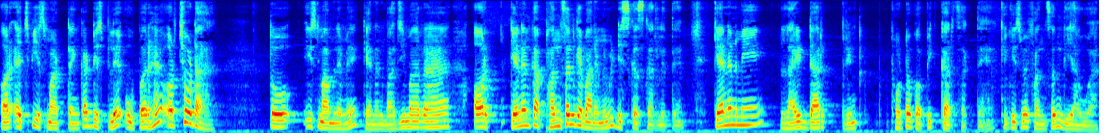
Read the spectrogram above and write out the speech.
और एचपी स्मार्ट टैंक का डिस्प्ले ऊपर है और छोटा है। तो इस मामले में कैनन बाजी मार रहा है और कैनन का फ़ंक्शन के बारे में भी डिस्कस कर लेते हैं। कैनन में लाइट डार्क प्रिंट फोटोकॉपी कर सकते हैं, क्योंकि इसमें फ़ंक्शन दिया हुआ है।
